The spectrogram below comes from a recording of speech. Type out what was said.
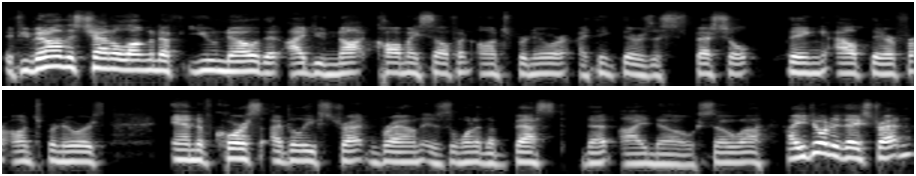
If you've been on this channel long enough, you know that I do not call myself an entrepreneur. I think there's a special thing out there for entrepreneurs. And of course, I believe Stratton Brown is one of the best that I know. So, uh, how you doing today, Stratton?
